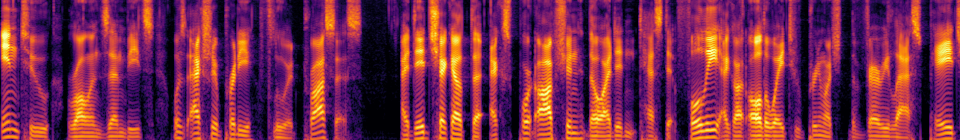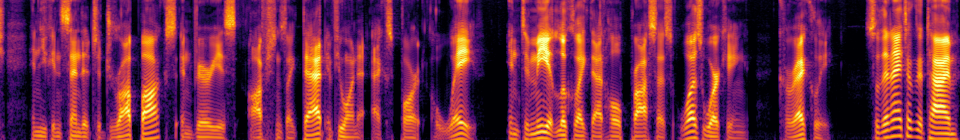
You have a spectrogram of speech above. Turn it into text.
into Roland Zenbeats was actually a pretty fluid process. I did check out the export option, though I didn't test it fully. I got all the way to pretty much the very last page, and you can send it to Dropbox and various options like that if you want to export a wave. And to me, it looked like that whole process was working correctly. So then I took the time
